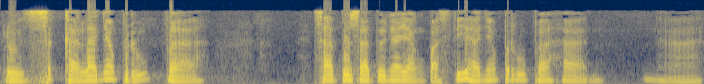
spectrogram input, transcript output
Loh, segalanya berubah. Satu-satunya yang pasti hanya perubahan. Nah,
